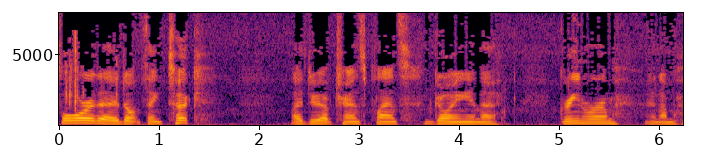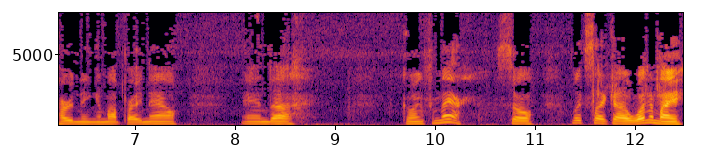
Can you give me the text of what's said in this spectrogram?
four that I don't think took. I do have transplants going in a green room and I'm hardening them up right now and uh, going from there so looks like uh, one of my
